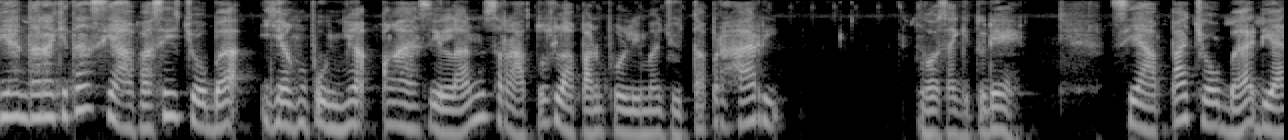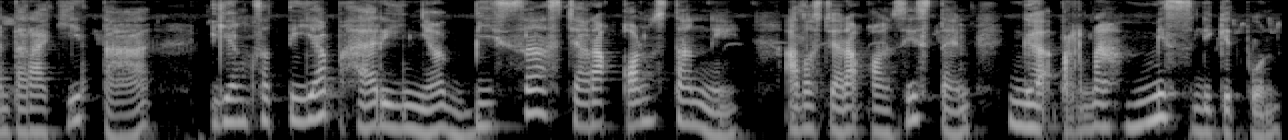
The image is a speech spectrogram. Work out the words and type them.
Di antara kita siapa sih coba yang punya penghasilan 185 juta per hari? Gak usah gitu deh. Siapa coba di antara kita yang setiap harinya bisa secara konstan nih atau secara konsisten gak pernah miss sedikit pun?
